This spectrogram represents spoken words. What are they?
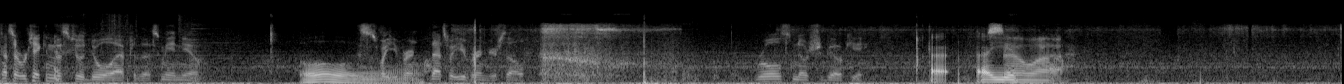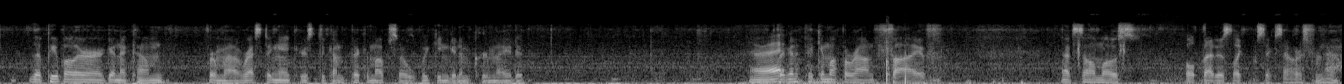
That's it, we're taking this to a duel after this, me and you. Oh. This is what you've earned, that's what you've earned yourself. Rules, no Shugoki. Are, are you? So, uh, the people are gonna come from uh, Resting Acres to come pick him up so we can get him cremated. All They're gonna pick him up around 5. That's almost, well, that is like 6 hours from now.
